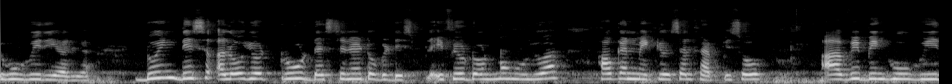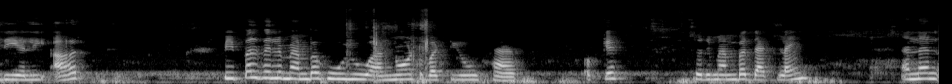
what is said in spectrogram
who we real doing this allow your true destiny to be display if you don't know who you are how can make your self happy so are we being who we really are people will remember who you are not but you have okay so remember that line and then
